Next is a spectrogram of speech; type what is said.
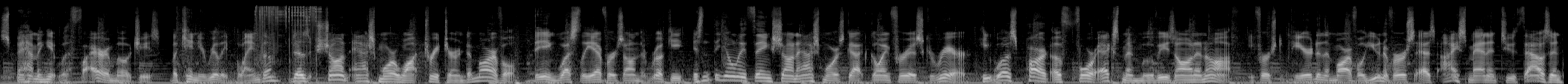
spamming it with fire emojis. But can you really blame them? Does Shawn Ashmore want to return to Marvel? Being Wesley Evers on The Rookie isn't the only thing Shawn Ashmore's got going for his career. He was part of four X-Men movies on and off. He first appeared in the Marvel Universe as Iceman in 2000,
